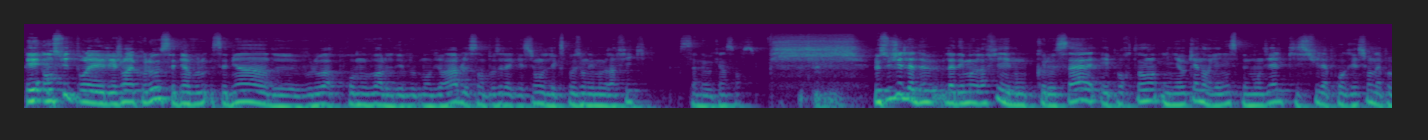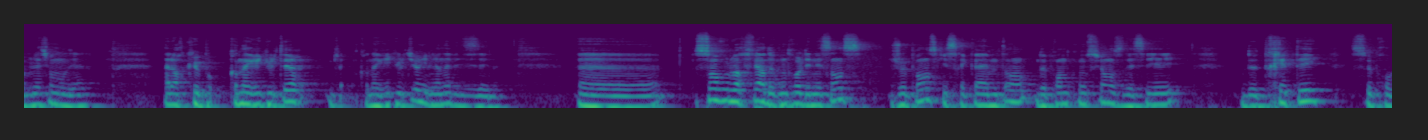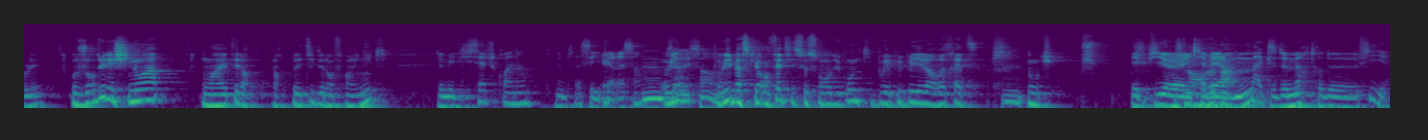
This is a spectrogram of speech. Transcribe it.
Et ensuite, pour les, gens écolos, c'est bien, de vouloir promouvoir le développement durable sans poser la question de l'explosion démographique. Ça n'a aucun sens. Le sujet de la, démographie est donc colossal et pourtant, il n'y a aucun organisme mondial qui suit la progression de la population mondiale. Alors que qu'en agriculteur, qu'en agriculture, il y en a des dizaines. Euh, sans vouloir faire de contrôle des naissances, je pense qu'il serait quand même temps de prendre conscience, d'essayer de traiter ce problème. Aujourd'hui, les Chinois ont arrêté leur, leur politique de l'enfant unique. 2017, je crois, non? Comme ça, c'est hyper récent. Hum, Oui. C'est récent. ouais. Oui, parce qu'en fait, ils se sont rendus compte qu'ils pouvaient plus payer leur retraite. Mm. Donc, Et puis, euh, il y avait pas. un max de meurtres de filles.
